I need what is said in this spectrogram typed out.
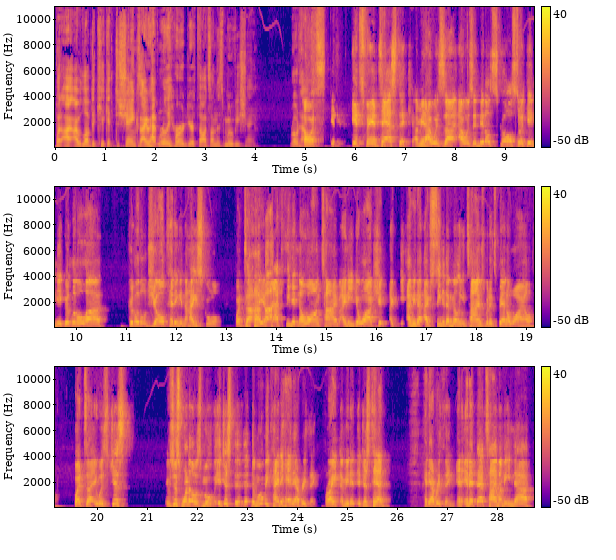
but I, I would love to kick it to Shane because I haven't really heard your thoughts on this movie, Shane. Roadhouse. Oh, it's it, it's fantastic. I mean, I was uh, I was in middle school, so it gave me a good little uh, good little jolt heading into high school. But uh, I have not seen it in a long time. I need to watch it. I, I mean, I've seen it a million times, but it's been a while. But uh, it was just it was just one of those movies. It just the, the movie kind of had everything, right? I mean, it, it just had had everything. And, and at that time, I mean, uh,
